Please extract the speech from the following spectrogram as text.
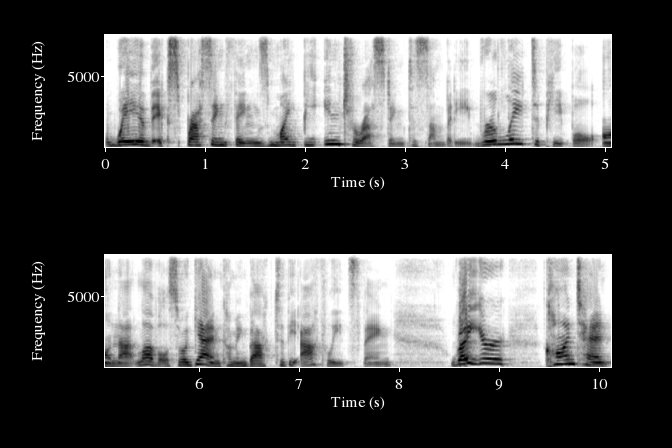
way of expressing things might be interesting to somebody, relate to people on that level. So, again, coming back to the athletes thing, write your content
